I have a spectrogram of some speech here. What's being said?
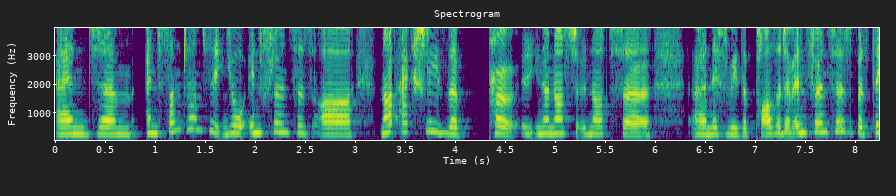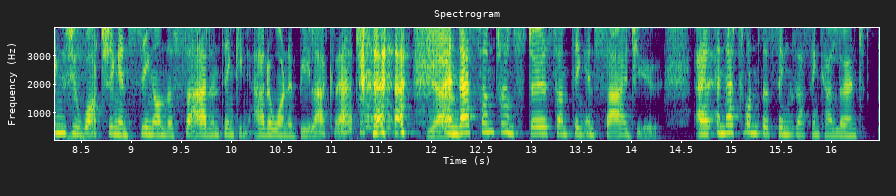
and um, and sometimes your influences are not actually the pro, you know, not not uh, uh, necessarily the positive influences, but things you're watching and seeing on the side and thinking, I don't want to be like that. yeah. And that sometimes stirs something inside you. And, and that's one of the things I think I learned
